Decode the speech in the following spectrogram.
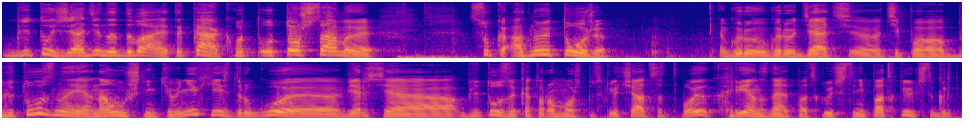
Bluetooth 1.2, это как? Вот, вот то же самое, сука, одно и то же. Говорю, говорю, дядь, э, типа, блютузные наушники, у них есть другая версия блютуза, к которому может подключаться. Твой хрен знает, подключится, не подключится. Говорит,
